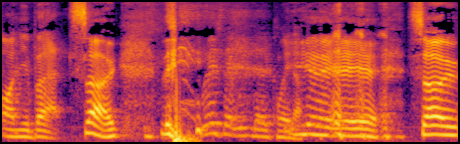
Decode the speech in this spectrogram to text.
on your bat. So, the, where's that window cleaner? Yeah, yeah, yeah. so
